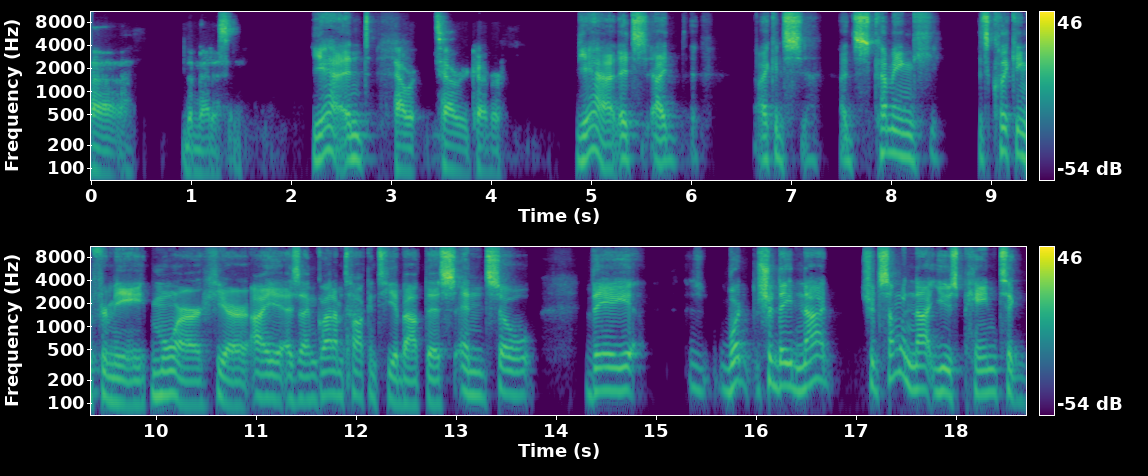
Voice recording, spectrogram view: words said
uh, the medicine. Yeah, and how it's how we recover. Yeah, it's I I could see it's coming it's clicking for me more here. I as I'm glad I'm talking to you about this. And so they what should they not should someone not use pain to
